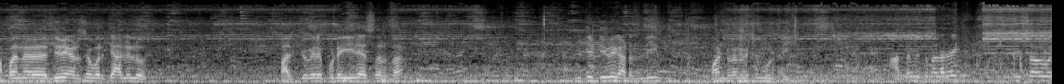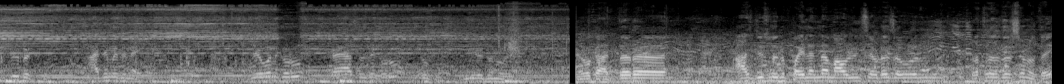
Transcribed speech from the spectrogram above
आपण दिवेगाडच्या वरती आलेलो. पालखी वगैरे पुढे गेली सर आता इथे दिवे घाटातली पांडुरंगाची मूर्ती. आता मी तुम्हाला एक विसावरती भेटतो. आधीमध्ये नाही. जेवण करू काय असेल ते करू निवेदन होईल बघा तर आज दिवसातून पहिल्यांदा माऊलींचं एवढं जवळून रथाचं दर्शन होत आहे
